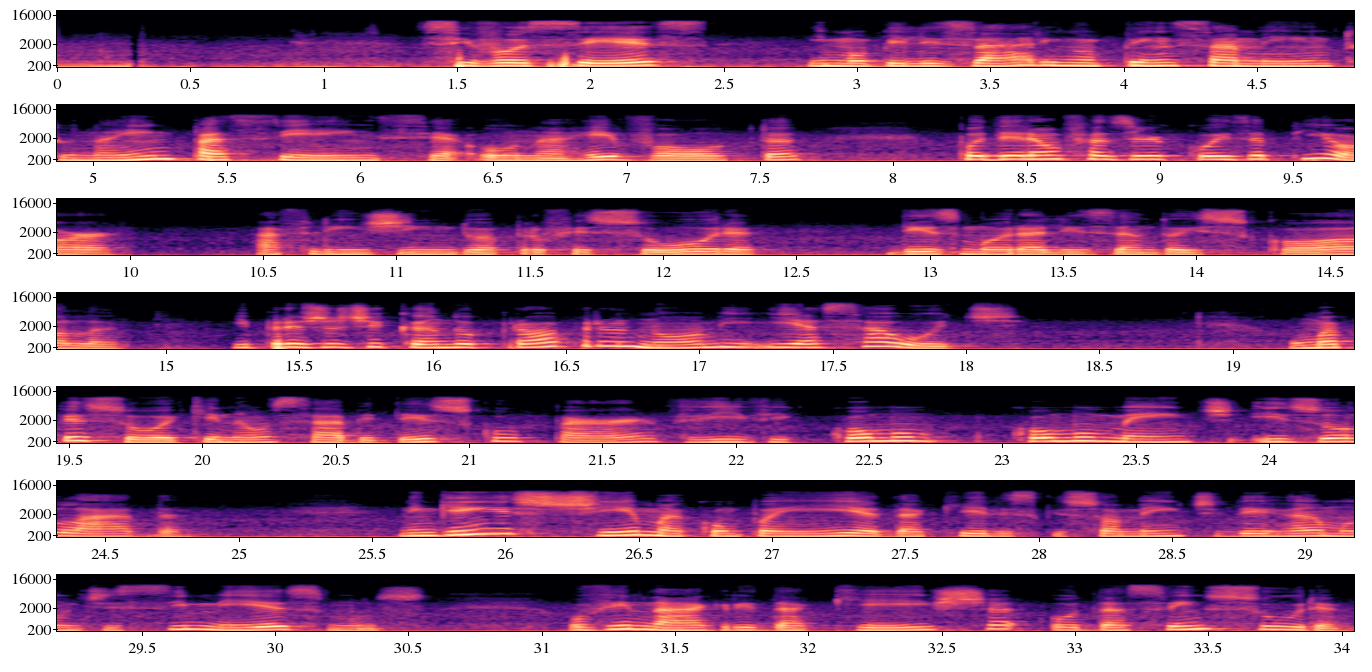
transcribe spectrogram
Se vocês imobilizarem o pensamento na impaciência ou na revolta, poderão fazer coisa pior, afligindo a professora, desmoralizando a escola e prejudicando o próprio nome e a saúde. Uma pessoa que não sabe desculpar vive como, comumente isolada. Ninguém estima a companhia daqueles que somente derramam de si mesmos o vinagre da queixa ou da censura.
